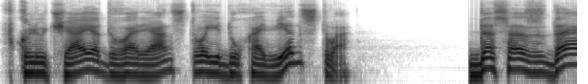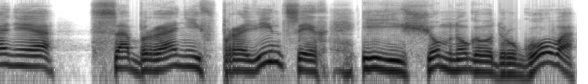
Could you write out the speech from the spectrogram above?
включая дворянство и духовенство, до создания собраний в провинциях и еще многого другого,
